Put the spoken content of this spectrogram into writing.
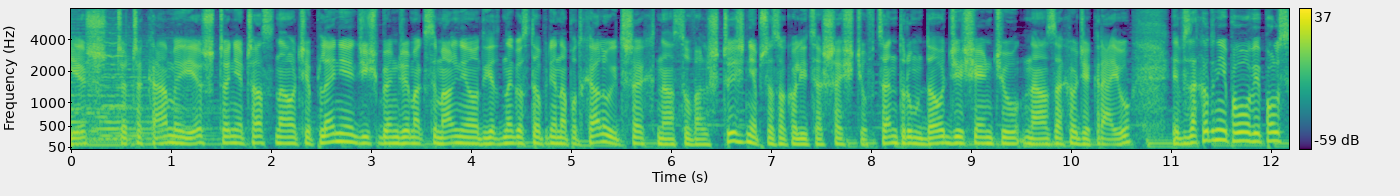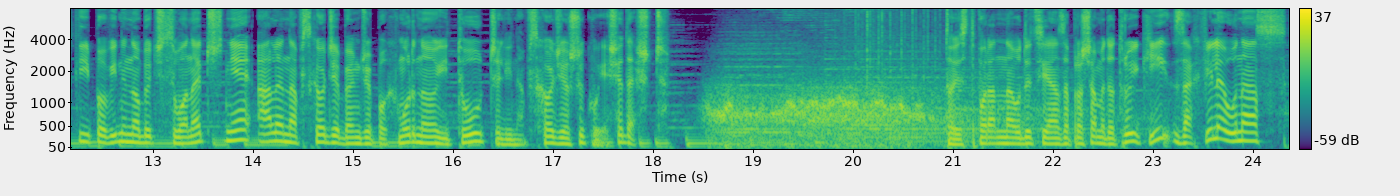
Jeszcze czekamy, jeszcze nie czas na ocieplenie. Dziś będzie maksymalnie od 1 stopnia na Podhalu i 3 na Suwalszczyźnie, przez okolice 6 w centrum do 10 na zachodzie kraju. W zachodniej połowie Polski powinno być słonecznie, ale na wschodzie będzie pochmurno i tu, czyli na wschodzie, szykuje się deszcz. To jest poranna audycja, zapraszamy do Trójki. Za chwilę u nas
